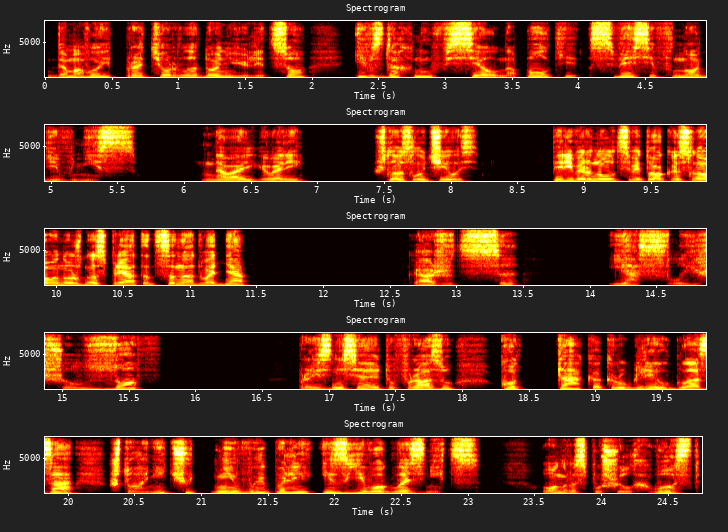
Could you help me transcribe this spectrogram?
Домовой протер ладонью лицо и, вздохнув, сел на полке, свесив ноги вниз. «Давай, говори. Что случилось? Перевернул цветок, и снова нужно спрятаться на два дня?» «Кажется, я слышал зов». Произнеся эту фразу, кот так округлил глаза, что они чуть не выпали из его глазниц. Он распушил хвост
